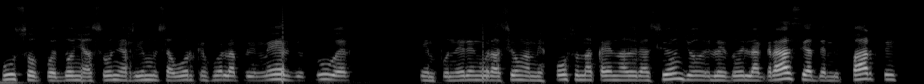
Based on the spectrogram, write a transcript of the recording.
puso pues doña Sonia Ritmo y Sabor, que fue la primer youtuber en poner en oración a mi esposo una cadena de oración, yo le doy las gracias de mi parte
